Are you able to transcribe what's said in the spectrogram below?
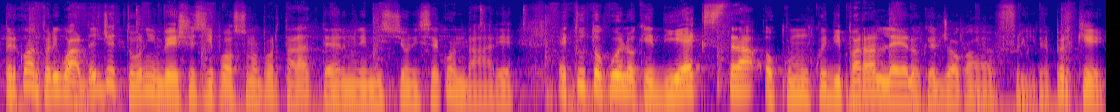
Per quanto riguarda i gettoni invece si possono portare a termine missioni secondarie e tutto quello che di extra o comunque di parallelo che il gioco ha a offrire. Perché?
